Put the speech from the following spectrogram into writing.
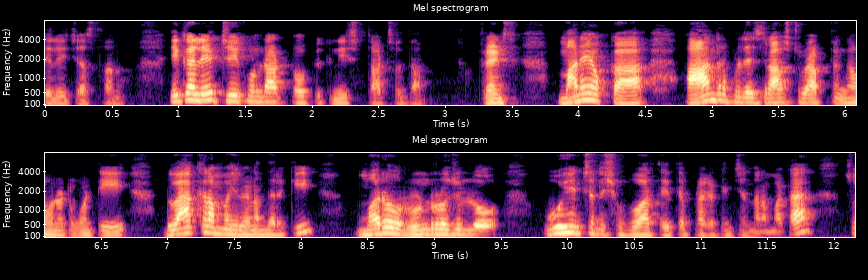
తెలియజేస్తాను ఇక లేట్ చేయకుండా టాపిక్ని స్టార్ట్ చేద్దాం. ఫ్రెండ్స్ మన యొక్క ఆంధ్రప్రదేశ్ రాష్ట్ర వ్యాప్తంగా ఉన్నటువంటి డ్వాక్రా మహిళలందరికీ మరో రెండు రోజుల్లో ఊహించని శుభవార్త అయితే ప్రకటించిందనమాట. సో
